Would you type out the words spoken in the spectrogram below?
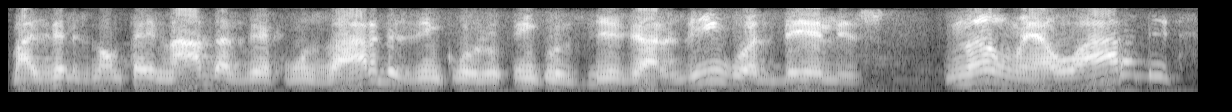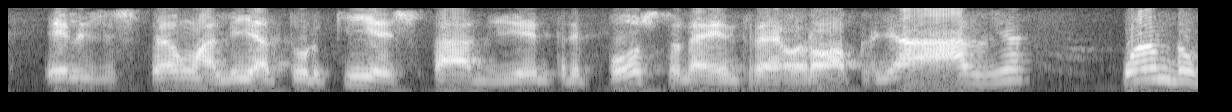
mas eles não têm nada a ver com os árabes, inclu inclusive a língua deles não é o árabe, eles estão ali, a Turquia está de entreposto né, entre a Europa e a Ásia. Quando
